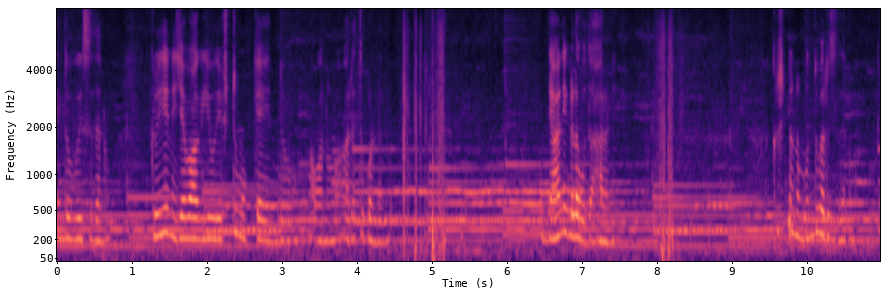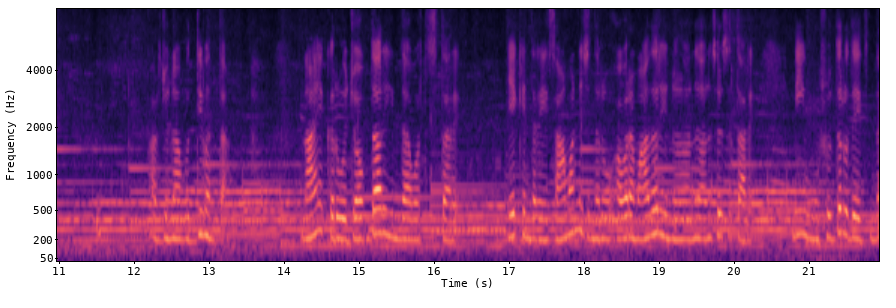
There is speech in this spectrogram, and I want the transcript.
ಎಂದು ಊಹಿಸಿದನು. ಕ್ರಿಯೆ ನಿಜವಾಗಿಯೂ ಎಷ್ಟು ಮುಖ್ಯ ಎಂದು ಅವನು ಅರಿತುಕೊಂಡನು. ಜ್ಞಾನಿಗಳ ಉದಾಹರಣೆ. ಕೃಷ್ಣನು ಮುಂದುವರಿಸಿದನು. ಅರ್ಜುನ ಬುದ್ಧಿವಂತ. ನಾಯಕರು ಜವಾಬ್ದಾರಿಯಿಂದ ವರ್ತಿಸುತ್ತಾರೆ. ಏಕೆಂದರೆ ಸಾಮಾನ್ಯ ಜನರು ಅವರ ಮಾದರಿಯನ್ನು ಅನು- ಅನುಸರಿಸುತ್ತಾರೆ. ನೀವು ಶುದ್ಧ ಹೃದಯದಿಂದ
